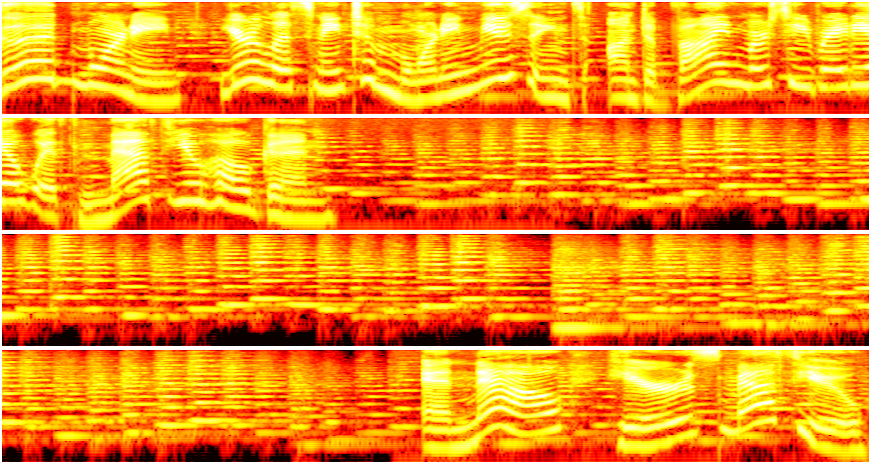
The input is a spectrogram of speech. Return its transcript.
Good morning. You're listening to Morning Musings on Divine Mercy Radio with Matthew Hogan. And now, here's Matthew.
